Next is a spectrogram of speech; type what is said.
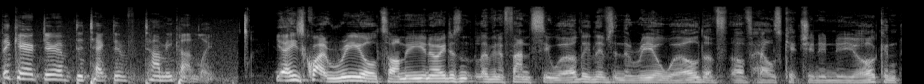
the character of Detective Tommy Conley? Yeah, he's quite real, Tommy. You know, he doesn't live in a fantasy world. He lives in the real world of, of Hell's Kitchen in New York. And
